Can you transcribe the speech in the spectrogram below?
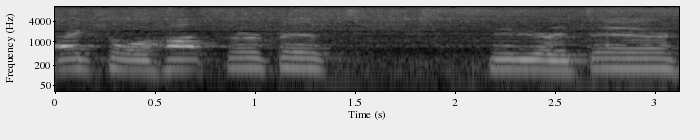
actual hot surface. Maybe right there.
